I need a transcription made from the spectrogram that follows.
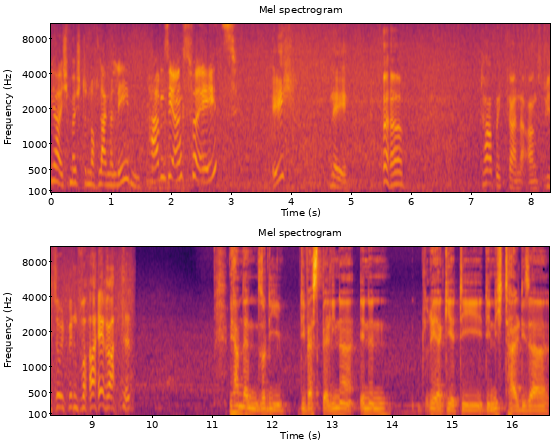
Ja, ich möchte noch lange leben. Haben Sie Angst vor AIDS? Ich? Nee. da habe ich keine Angst. Wieso? Ich bin verheiratet. Wie haben denn so die, die WestberlinerInnen reagiert, die, die nicht Teil dieser,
